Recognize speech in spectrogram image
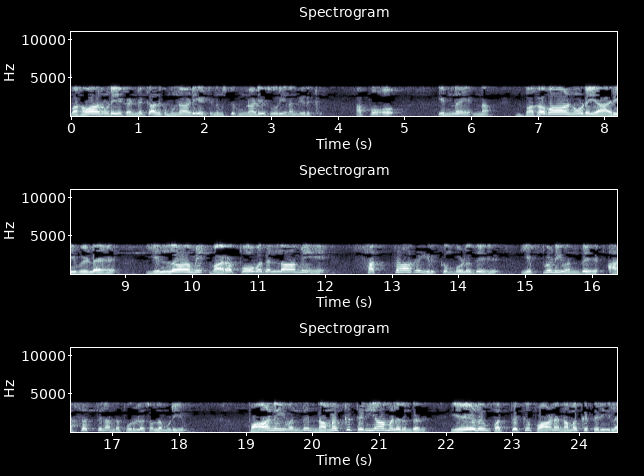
பகவானுடைய கண்ணுக்கு அதுக்கு முன்னாடி எட்டு நிமிஷத்துக்கு முன்னாடியே சூரியன் அங்க இருக்கு. அப்போ என்ன பகவானுடைய அறிவுல எல்லாமே வரப்போவதெல்லாமே சத்தாக இருக்கும் பொழுது எப்படி வந்து அசத்துன்னு அந்த பொருளை சொல்ல முடியும்? பானை வந்து நமக்கு தெரியாமல் இருந்தது. ஏழும் பத்துக்கு பானை நமக்கு தெரியல.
